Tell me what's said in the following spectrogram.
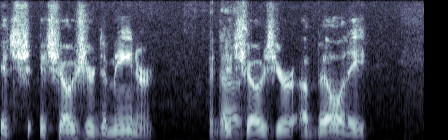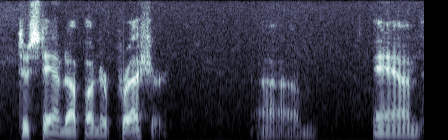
it sh- it shows your demeanor. It, it, shows your ability to stand up under pressure. Um, and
